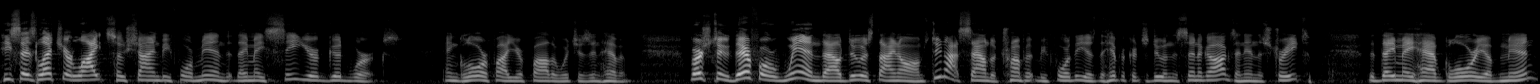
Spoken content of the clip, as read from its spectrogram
He says, Let your light so shine before men that they may see your good works and glorify your Father which is in heaven. Verse 2 Therefore, when thou doest thine alms, do not sound a trumpet before thee as the hypocrites do in the synagogues and in the streets, that they may have glory of men.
